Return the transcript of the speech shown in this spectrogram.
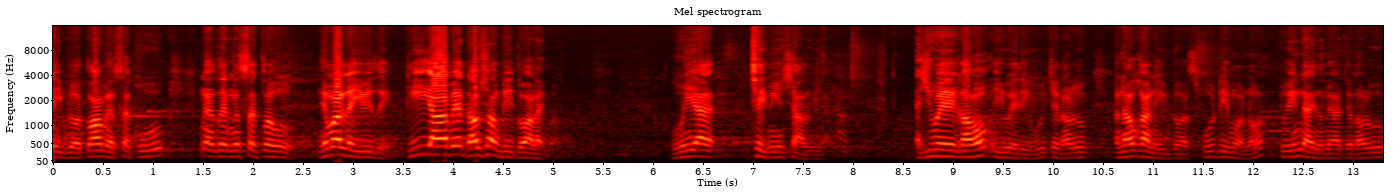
နေပြီးတော့သွားမယ်ဆက်ကူ 23မြန်မာလက်ရွေးစင်ဒီအားပဲတောက်လျှောက်လေးသွားလိုက်ပါငွေရချိန်မင်းရှာလို့ရတယ်အရွယ်ကောင်းအရွယ်တွေကိုကျွန်တော်တို့အနောက်ကနေပြီးတော့ sport team ပေါ့နော်တွေးနိုင်သမျှကျွန်တော်တို့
